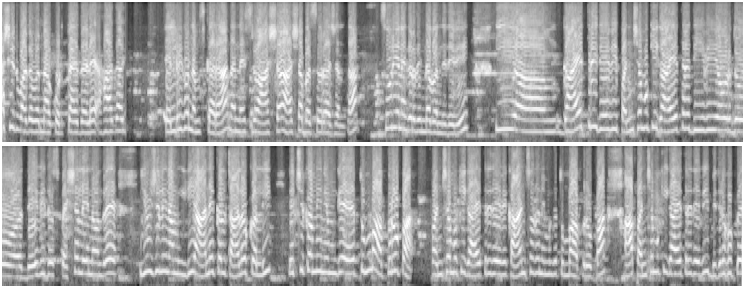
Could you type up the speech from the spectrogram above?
ಆಶೀರ್ವಾದವನ್ನ ಕೊಡ್ತಾ ಇದ್ದಾಳೆ. ಹಾಗಾಗಿ ಎಲ್ರಿಗೂ ನಮಸ್ಕಾರ. ನನ್ನ ಹೆಸರು ಆಶಾ ಆಶಾ ಬಸವರಾಜ್ ಅಂತ. ಸೂರ್ಯನಗರದಿಂದ ಬಂದಿದ್ದೀವಿ. ಈ ಗಾಯತ್ರಿ ದೇವಿ, ಪಂಚಮುಖಿ ಗಾಯತ್ರಿ ದೇವಿ ಅವ್ರದ್ದು ದೇವಿದು ಸ್ಪೆಷಲ್ ಏನು ಅಂದ್ರೆ ಯೂಶಲಿ ನಮ್ ಇಡೀ ಆನೇಕಲ್ ತಾಲೂಕಲ್ಲಿ ಹೆಚ್ಚು ಕಮ್ಮಿ ನಿಮ್ಗೆ ತುಂಬಾ ಅಪರೂಪ. ಪಂಚಮುಖಿ ಗಾಯತ್ರಿ ದೇವಿ ಕಾಣಿಸೋದು ನಿಮಗೆ ತುಂಬಾ ಅಪರೂಪ. ಆ ಪಂಚಮುಖಿ ಗಾಯತ್ರಿ ದೇವಿ ಬಿದಿರುಗುಪ್ಪೆ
